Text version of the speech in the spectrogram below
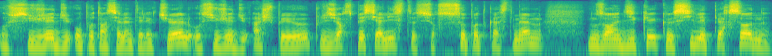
Au sujet du haut potentiel intellectuel, au sujet du HPE, plusieurs spécialistes sur ce podcast même nous ont indiqué que si les personnes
